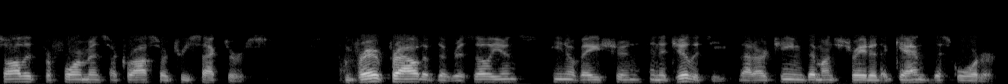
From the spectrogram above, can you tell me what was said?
solid performance across our three sectors. I'm very proud of the resilience, innovation, and agility that our team demonstrated again this quarter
